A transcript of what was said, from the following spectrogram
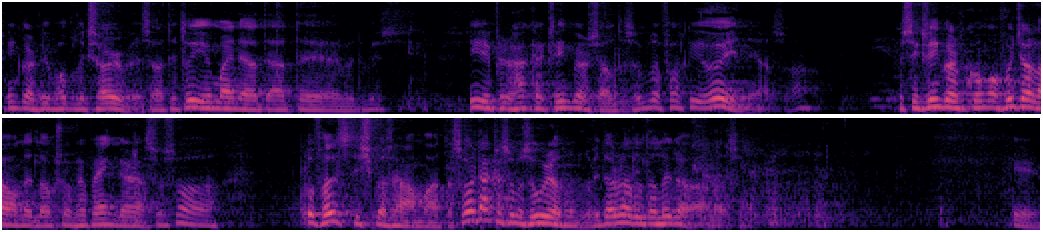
kring varför public service att det tror ju menar att att det är för hacka kring varför alltså så blir folk i ögonen alltså. Hvis kring varför kommer för jag landet det också för pengar alltså så då följs det inte på samma sätt. Så är det akkurat som så roligt. Vi tar väl det lugnt alltså. Eh.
